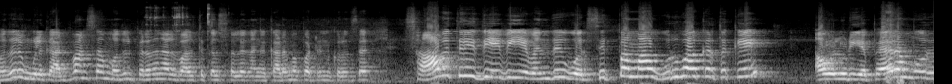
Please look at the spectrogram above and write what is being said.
முதல் உங்களுக்கு அட்வான்ஸாக முதல் பிறந்தநாள் வாழ்த்துக்கள் சொல்ல நாங்கள் கடமைப்பட்டுருக்கிறோம் சார். சாவித்திரி தேவியை வந்து ஒரு சிற்பமாக உருவாக்குறதுக்கே அவளுடைய பேரம்பூர்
